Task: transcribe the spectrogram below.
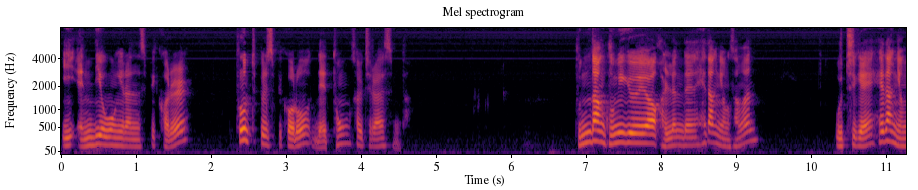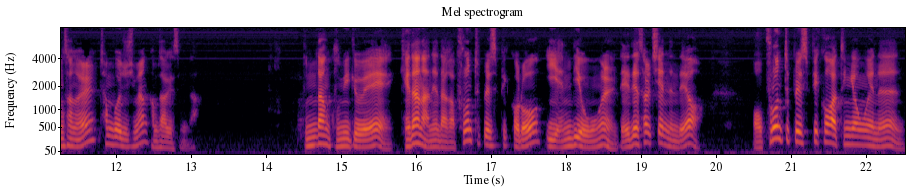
이 ND50이라는 스피커를 프론트필 스피커로 4통 설치를 하였습니다. 분당 구미교회와 관련된 해당 영상은 우측에 해당 영상을 참고해 주시면 감사하겠습니다. 분당 구미교회에 계단 안에다가 프론트필 스피커로 이 ND50을 4대 설치했는데요. 어, 프론트필 스피커 같은 경우에는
